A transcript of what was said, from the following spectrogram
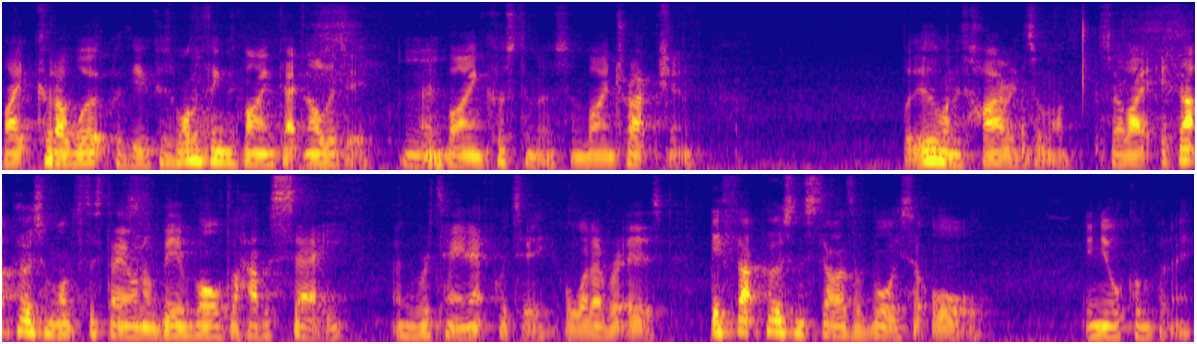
Like, could I work with you? Because one thing's buying technology Mm. and buying customers and buying traction, but the other one is hiring someone. So, like, if that person wants to stay on and be involved or have a say and retain equity or whatever it is, if that person still has a voice at all in your company,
